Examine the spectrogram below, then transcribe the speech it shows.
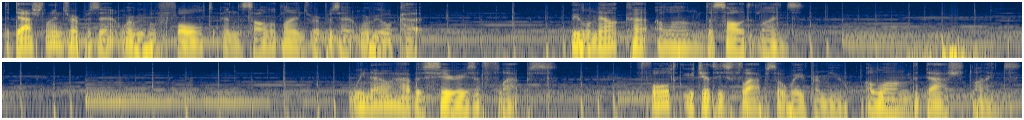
The dashed lines represent where we will fold and the solid lines represent where we will cut. We will now cut along the solid lines. We now have a series of flaps. Fold each of these flaps away from you along the dashed lines.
